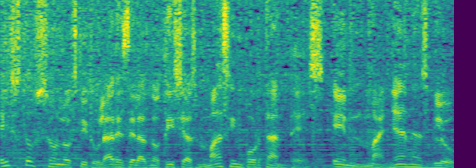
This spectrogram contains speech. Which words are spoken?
Estos son los titulares de las noticias más importantes en Mañanas Blue.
